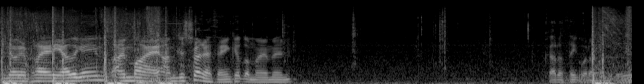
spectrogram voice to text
You're not gonna play any other games? I might. I'm just trying to think at the moment. Gotta think what I to do.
